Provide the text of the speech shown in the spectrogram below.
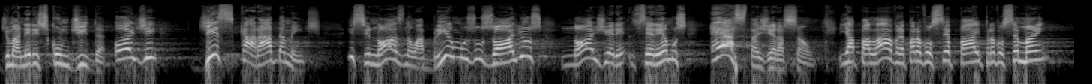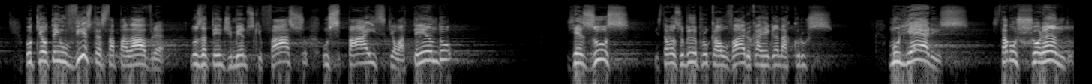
de maneira escondida. Hoje, descaradamente. E se nós não abrirmos os olhos, nós seremos esta geração. E a palavra é para você, pai, para você, mãe, porque eu tenho visto esta palavra nos atendimentos que faço, os pais que eu atendo. Jesus estava subindo para o Calvário carregando a cruz. Mulheres estavam chorando,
